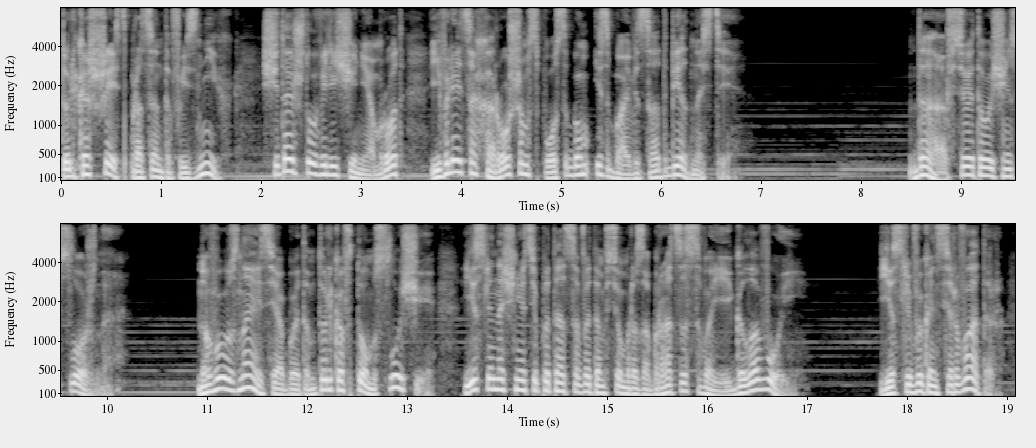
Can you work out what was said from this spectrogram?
Только 6% из них считают, что увеличение МРОД является хорошим способом избавиться от бедности. Да, все это очень сложно. Но вы узнаете об этом только в том случае, если начнете пытаться в этом всем разобраться своей головой. Если вы консерватор –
